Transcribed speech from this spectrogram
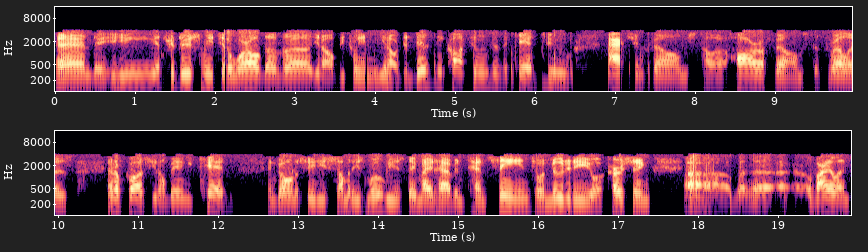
and he introduced me to the world of uh you know between you know the disney cartoons as a kid to action films to uh, horror films to thrillers. And of course you know being a kid and going to see these some of these movies they might have intense scenes or nudity or cursing uh, uh violence.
